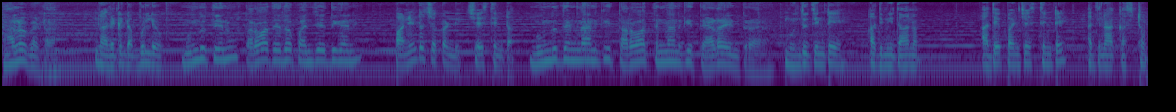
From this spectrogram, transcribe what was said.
కాలో బేటా నా దగ్గర డబ్బులు లేవు ముందు తిను తర్వాత ఏదో పని చేద్ది గాని పన్నెంటో చెప్పండి చేసి తింటా ముందు తినడానికి తర్వాత తినడానికి తేడా ఏంట్రా ముందు తింటే అది మీ దానం అదే పని చేసి తింటే అది నా కష్టం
